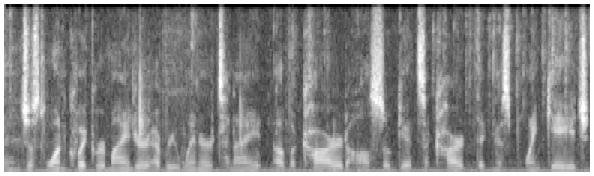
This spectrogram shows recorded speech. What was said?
And just one quick reminder every winner tonight of a card also gets a card thickness point gauge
